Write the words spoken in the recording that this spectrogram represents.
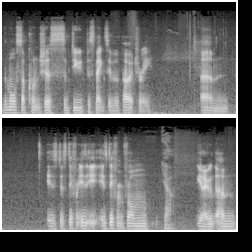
the more subconscious, subdued perspective of poetry um, is just different. Is, is different from yeah, you know, um,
